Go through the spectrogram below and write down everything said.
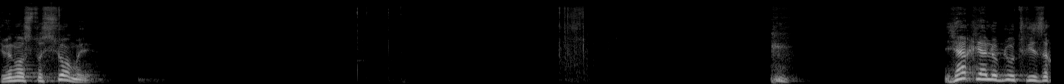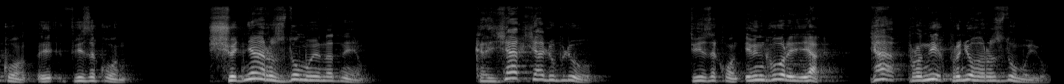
97. Як я люблю твій закон, е, твій закон, щодня роздумую над ним. Як я люблю твій закон. І він говорить, як? Я про них, про нього роздумую.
